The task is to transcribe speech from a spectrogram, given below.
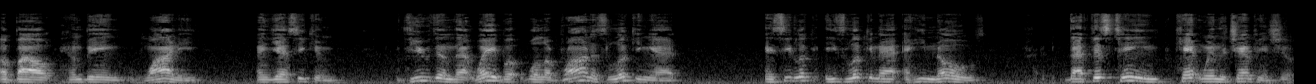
about him being whiny, and yes, he can view them that way, but what LeBron is looking at is he look he's looking at and he knows that this team can't win the championship.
